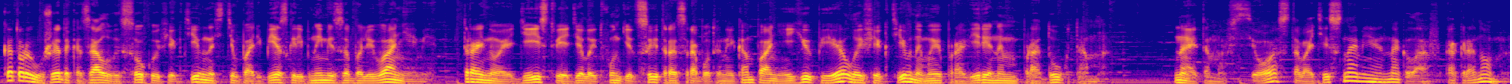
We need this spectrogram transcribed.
который уже доказал высокую эффективность в борьбе с грибными заболеваниями. Тройное действие делает фунгицид, разработанный компанией UPL, эффективным и проверенным продуктом. На этом все. Оставайтесь с нами на глав агронома.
